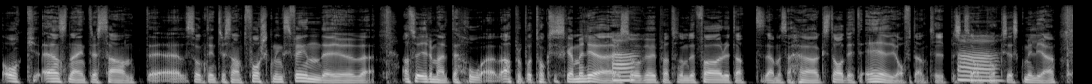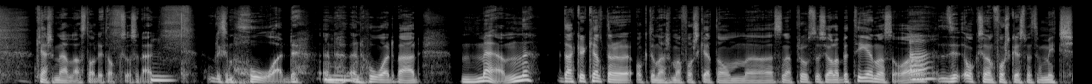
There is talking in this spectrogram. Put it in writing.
Och en sån intressant, eh, sånt intressant forskningsfynd är ju, alltså i de här lite, apropå toxiska miljöer, Ja. så vi har ju pratat om det förut att det med så här högstadiet är ju ofta en typisk Ja. sån toxisk miljö. Kanske mellanstadiet också. Sådär. Mm. Liksom hård, en, en hård värld. Men Dacker Keltner och de här som har forskat om uh, såna här prosociala beteenden och så. Är också en forskare som heter Mitch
